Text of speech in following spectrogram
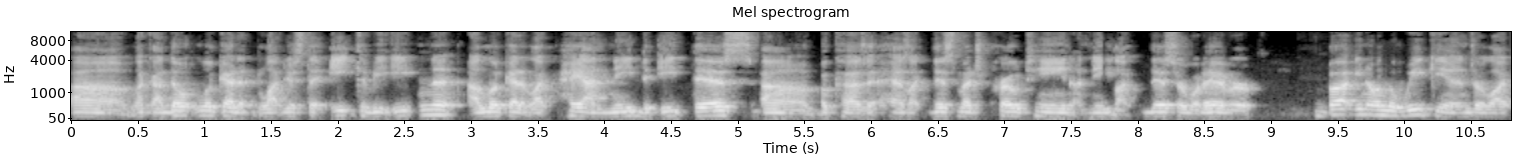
Um, like I don't look at it like just to eat to be eating it. I look at it like, hey, I need to eat this um, because it has like this much protein. I need like this or whatever. But you know, on the weekends or like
